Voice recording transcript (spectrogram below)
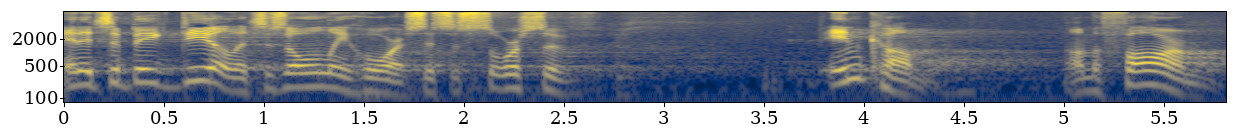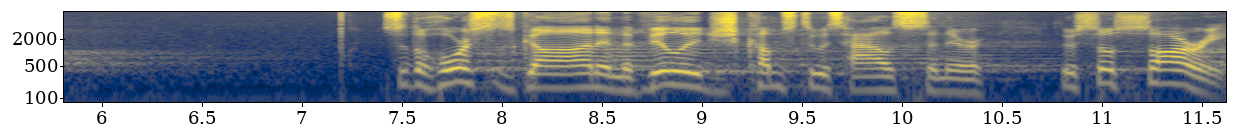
And it's a big deal. It's his only horse, it's a source of income on the farm. So the horse is gone, and the village comes to his house, and they're, they're so sorry.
